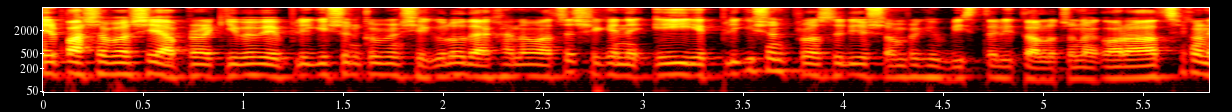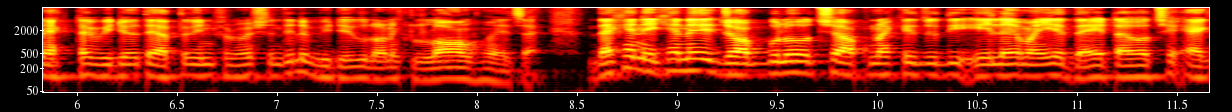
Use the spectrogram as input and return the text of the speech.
এর পাশাপাশি আপনারা কীভাবে অ্যাপ্লিকেশন করবেন সেগুলো দেখানো আছে। সেখানে এই অ্যাপ্লিকেশন প্রসিডিওর সম্পর্কে বিস্তারিত আলোচনা করা আছে। কারণ একটা ভিডিওতে এত ইনফরমেশন দিলে ভিডিওগুলো অনেক লং হয়ে যায়। দেখেন, এখানে জবগুলো হচ্ছে আপনাকে যদি এল এম আইয়ে দেয়, এটা হচ্ছে এক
